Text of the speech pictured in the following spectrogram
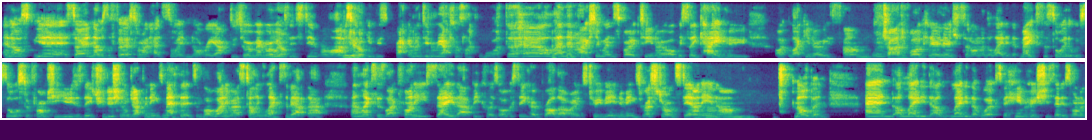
And I was, yeah, so, and that was the first time I'd had soy not reacted. So I remember I went Yep. to this dinner, I'm like, I'm just Yep. going to give this crack, and I didn't react. I was like, what the hell? And then I actually went and spoke to, you know, obviously Kate, who, uh, like, you know, is um, in charge of Wild Canary there, and she said, oh, no, the lady that makes the soy that we've sourced it from, she uses these traditional Japanese methods, and blah, blah. Anyway, I was telling Lex about that, and Lex is like, funny you say that because obviously her brother owns two Vietnamese restaurants down in um, Melbourne and a lady a lady that works for him who she said is one of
